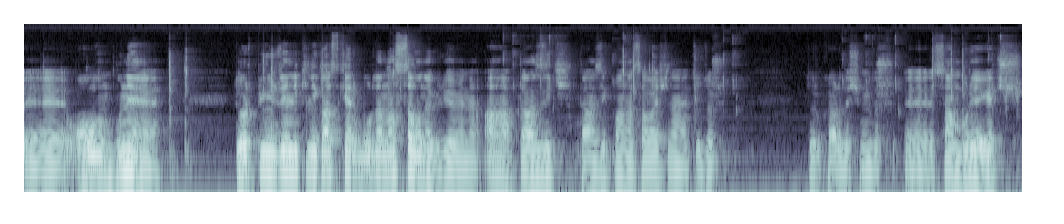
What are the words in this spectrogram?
e, oğlum bu ne? 4152'lik asker burada nasıl savunabiliyor beni? Aha Danzig. Danzig bana savaş ilan etti dur. Dur kardeşim dur. Ee, sen buraya geç.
